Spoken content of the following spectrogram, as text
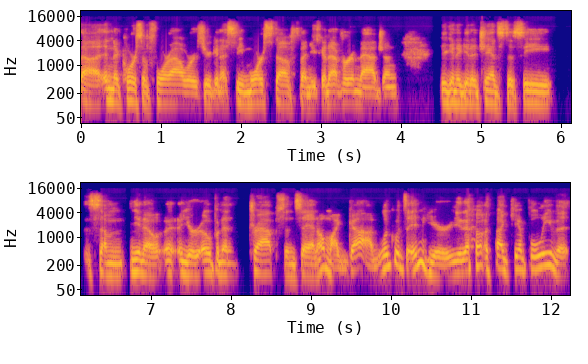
Uh, in the course of four hours, you're going to see more stuff than you could ever imagine. You're going to get a chance to see some, you know, uh, you're opening traps and saying, "Oh my God, look what's in here!" You know, I can't believe it.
